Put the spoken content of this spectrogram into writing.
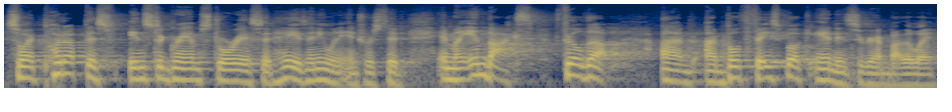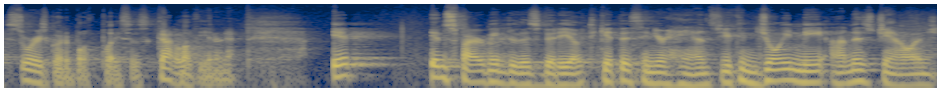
So I put up this Instagram story. I said, hey, is anyone interested? And my inbox filled up on, on both Facebook and Instagram, by the way. Stories go to both places. Gotta love the internet. It inspired me to do this video to get this in your hands. so You can join me on this challenge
